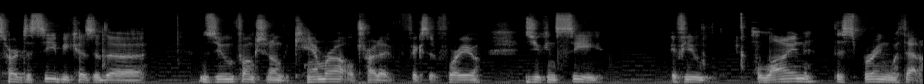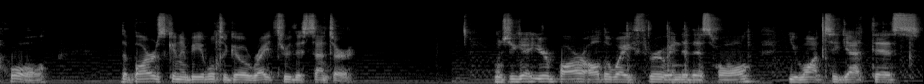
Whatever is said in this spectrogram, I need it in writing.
It's hard to see because of the zoom function on the camera. I'll try to fix it for you. As you can see, if you align the spring with that hole, the bar is going to be able to go right through the center. Once you get your bar all the way through into this hole, you want to get this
